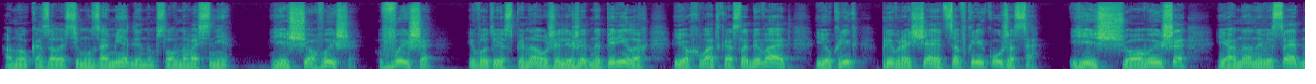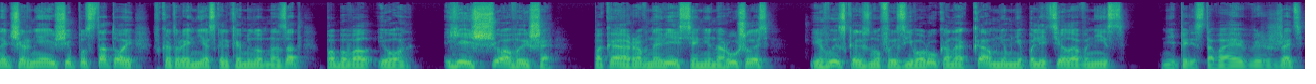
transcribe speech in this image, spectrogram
оно казалось ему замедленным, словно во сне. Еще выше, выше! И вот ее спина уже лежит на перилах, ее хватка ослабевает, ее крик превращается в крик ужаса. Еще выше, и она нависает над чернеющей пустотой, в которой несколько минут назад побывал и он. Еще выше, пока равновесие не нарушилось, и, выскользнув из его рук, она камнем не полетела вниз, не переставая визжать,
